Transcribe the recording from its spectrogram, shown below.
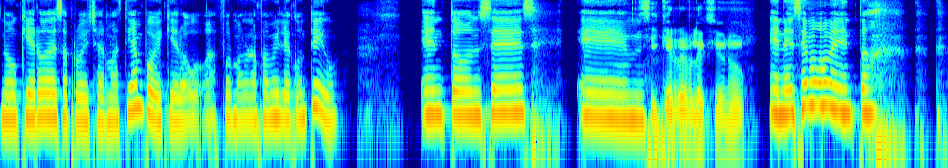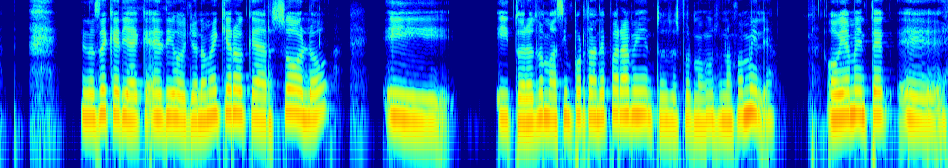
no quiero desaprovechar más tiempo y quiero formar una familia contigo. Entonces, em, Sí que reflexionó. en ese momento, él no se quería que, él dijo, yo no me quiero quedar solo y, y tú eres lo más importante para mí, entonces formemos una familia. Obviamente, eh,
